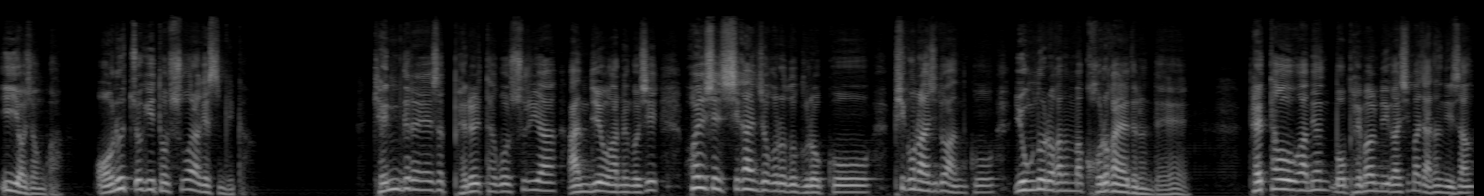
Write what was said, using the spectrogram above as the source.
이 여정과 어느 쪽이 더 수월하겠습니까? 겐드레에서 배를 타고 수리아 안디오 가는 것이 훨씬 시간적으로도 그렇고 피곤하지도 않고 용로로 가면 막 걸어가야 되는데 배 타고 가면 뭐 배멀미가 심하지 않은 이상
